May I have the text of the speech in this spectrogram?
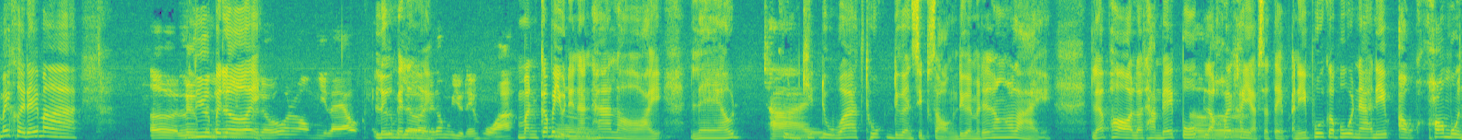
ไม่เคยได้มา เออ ลืมไปเลยลืมไปเลยว่าเรามีแล้ว ลืมไปเลยไม่ต้องอยู่ในหัว มันก็ไปอยู่ในนั้นอืมห้าร้อยแล้วใช่ คุณคิดดูว่าทุกเดือน 12 เดือนมันได้เท่าไหร่ แล้วพอเราทำได้ปุ๊บเออเราค่อยขยับ step อันนี้พูดก็พูดนะอันนี้เอาข้อมูล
